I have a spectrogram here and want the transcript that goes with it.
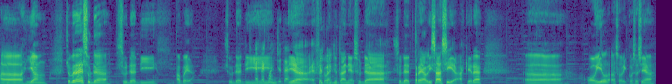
uh, yang sebenarnya sudah sudah di apa ya? Sudah di efek lanjutan. Ya, efek lanjutannya sudah sudah terrealisasi ya. Akhirnya uh, oil, uh, sorry khususnya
